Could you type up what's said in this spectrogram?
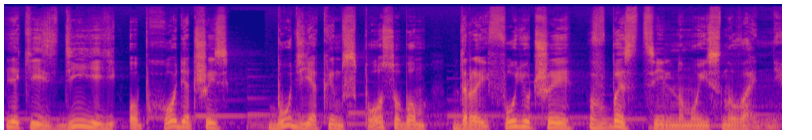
якісь дії й обходячись будь-яким способом, дрейфуючи в безцільному існуванні.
